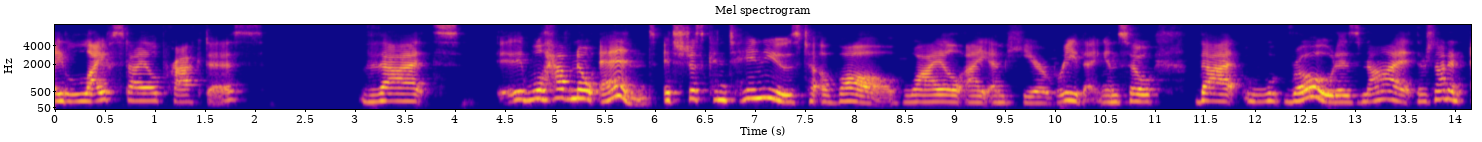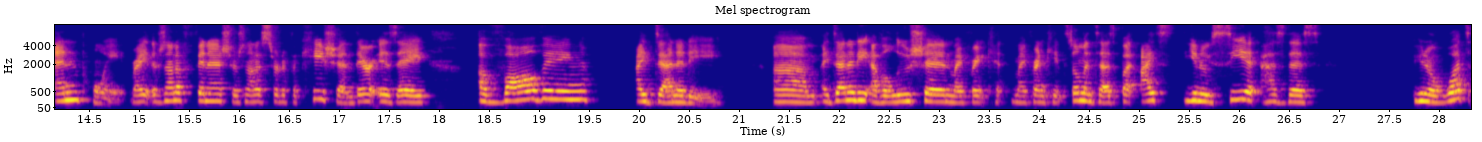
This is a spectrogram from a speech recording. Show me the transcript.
a lifestyle practice that it will have no end. It just continues to evolve while I am here breathing. And so that w- road is not, there's not an end point, right? There's not a finish, there's not a certification. There is a evolving identity um, identity evolution my friend my friend kate stillman says but i you know see it as this you know what's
